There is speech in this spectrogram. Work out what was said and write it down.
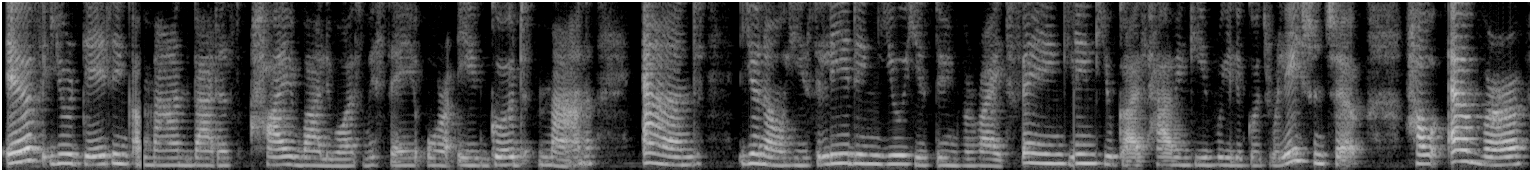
If you're dating a man that is high value, as we say, or a good man, and you know he's leading you, he's doing the right thing, you think you guys having a really good relationship. However,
